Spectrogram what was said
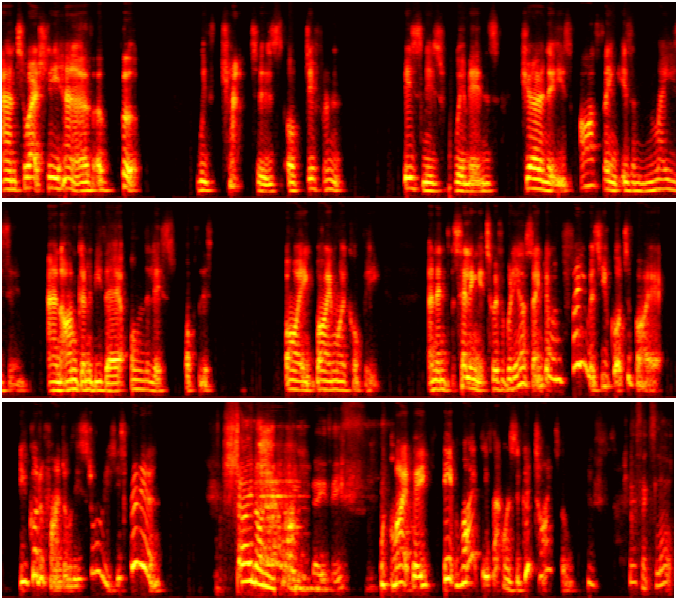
and to actually have a book with chapters of different business women's journeys, I think is amazing, and I'm going to be there on the list, of the list, buying buying my copy and then selling it to everybody else, saying, "No, I'm famous. You've got to buy it. You've got to find all these stories. It's brilliant." Shine on you, Daisy. might be. It might be. That was a good title. Cheers. Thanks a lot.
